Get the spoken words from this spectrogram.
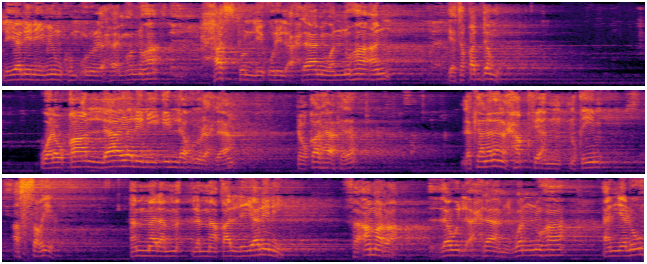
ليلني منكم أولو الأحلام والنهى حث لأولي الأحلام والنهى أن يتقدموا. ولو قال لا يلني إلا أولو الأحلام لو قال هكذا لكان لنا الحق في أن نقيم الصغير. أما لما, قال ليلني فأمر ذوي الأحلام والنهى أن يلوه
